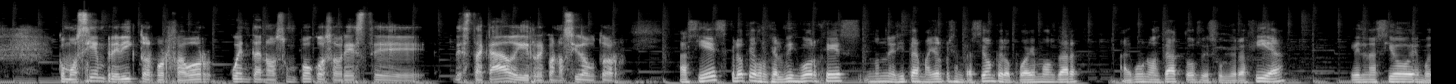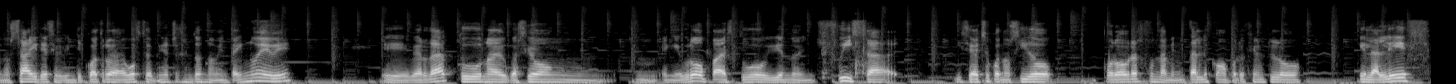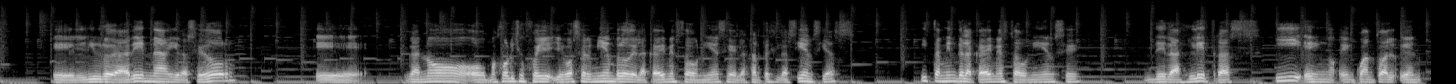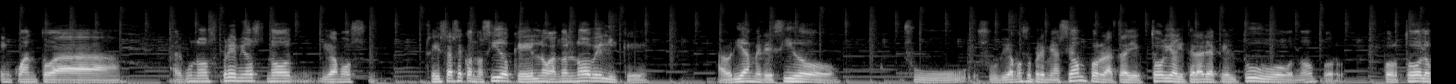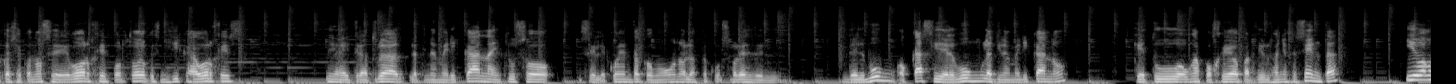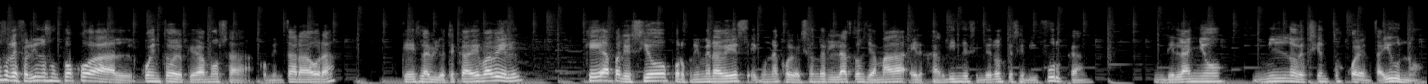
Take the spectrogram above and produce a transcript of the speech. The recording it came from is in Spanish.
Como siempre, Víctor, por favor, cuéntanos un poco sobre este destacado y reconocido autor. Así es, creo que Jorge Luis Borges no necesita mayor presentación, pero podemos dar algunos datos de su biografía. Él nació en Buenos Aires el 24 de agosto de 1899, eh, ¿verdad? Tuvo una educación en Europa, estuvo viviendo en Suiza y se ha hecho conocido por obras fundamentales como por ejemplo El Aleph, El Libro de Arena y El Hacedor. Eh, ganó, o mejor dicho, fue, llegó a ser miembro de la Academia Estadounidense de las Artes y las Ciencias y también de la Academia Estadounidense de las Letras. Y en, en cuanto, a, en, cuanto a algunos premios, no, digamos, se hace conocido que él no ganó el Nobel y que habría merecido su, digamos, su premiación por la trayectoria literaria que él tuvo, ¿no? por, por todo lo que se conoce de Borges, por todo lo que significa Borges en la literatura latinoamericana, incluso se le cuenta como uno de los precursores del, del boom, o casi del boom latinoamericano, que tuvo un apogeo a partir de los años 60. Y vamos a referirnos un poco al cuento del que vamos a comentar ahora, que es la Biblioteca de Babel, que apareció por primera vez en una colección de relatos llamada El Jardín de Senderos que se bifurcan, del año 1941,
